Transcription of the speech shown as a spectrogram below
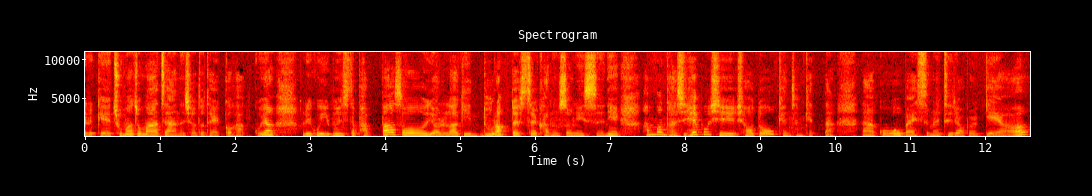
이렇게 조마조마하지 않으셔도 될 것 같고요. 그리고 이분 진짜 바빠서 연락이 누락됐을 가능성이 있으니 한번 다시 해보시셔도 괜찮겠다라고 말씀을 드려볼게요.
